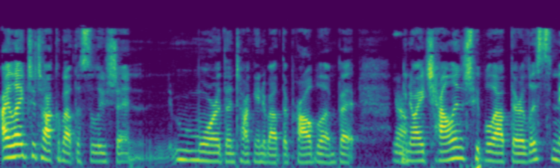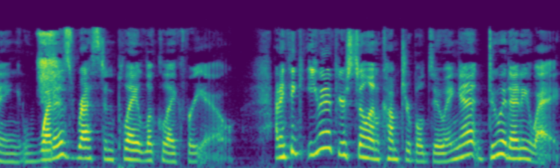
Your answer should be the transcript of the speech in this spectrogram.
I like to talk about the solution more than talking about the problem. But Yeah. you know, I challenge people out there listening. What does rest and play look like for you? And I think even if you're still uncomfortable doing it, do it anyway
